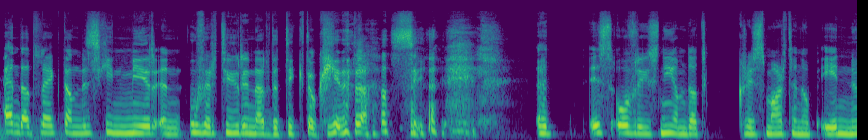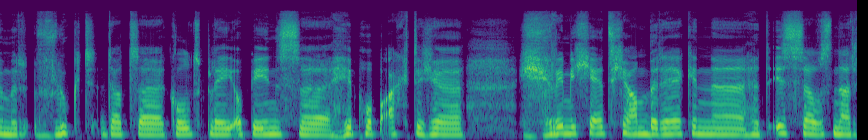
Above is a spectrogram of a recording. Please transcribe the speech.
En dat lijkt dan misschien meer een ouverture naar de TikTok-generatie. het is overigens niet omdat Chris Martin op één nummer vloekt dat eh, Coldplay opeens eh hip-hop-achtige grimmigheid gaan bereiken. Eh, het is zelfs naar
